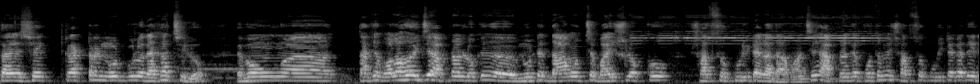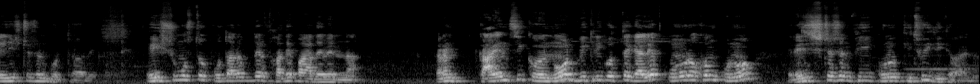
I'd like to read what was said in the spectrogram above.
তাই সে ট্র্যাক্টরের নোটগুলো দেখাচ্ছিল এবং তাকে বলা হয়েছে আপনার লোকে নোটের দাম হচ্ছে বাইশ লক্ষ সাতশো কুড়ি টাকা দাম আছে, আপনাকে প্রথমে সাতশো কুড়ি টাকা দিয়ে রেজিস্ট্রেশন করতে হবে। এই সমস্ত প্রতারকদের ফাঁদে পা দেবেন না। কারণ কারেন্সি নোট বিক্রি করতে গেলে কোনো রকম কোনো রেজিস্ট্রেশন ফি কোনো কিছুই দিতে হয় না।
